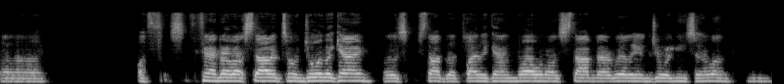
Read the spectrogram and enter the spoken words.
uh, I f- found out I started to enjoy the game. I was started to play the game well, and I was starting to really enjoy New Zealand. In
